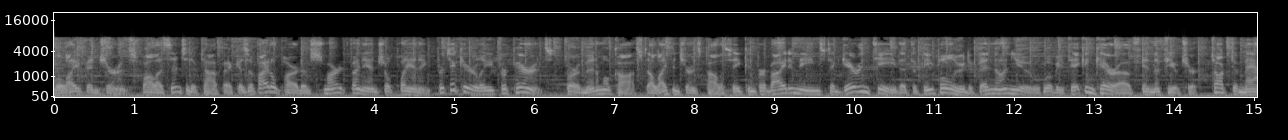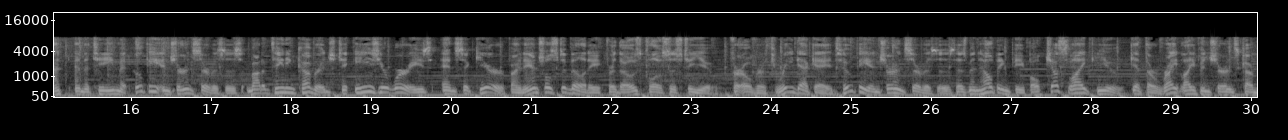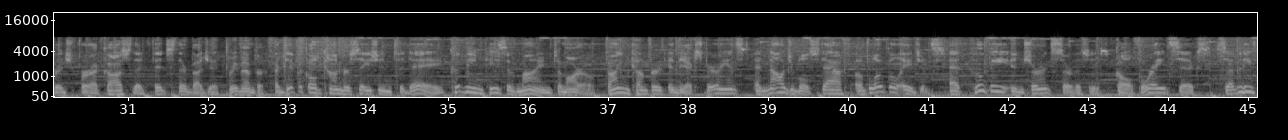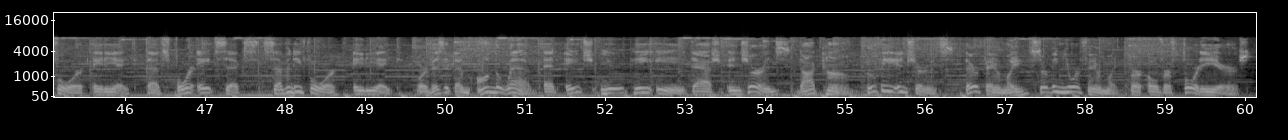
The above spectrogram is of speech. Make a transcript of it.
Life insurance, while a sensitive topic, is a vital part of smart financial planning, particularly for parents. For a minimal cost, a life insurance policy can provide a means to guarantee that the people who depend on you will be taken care of in the future. Talk to Matt and the team at Hoopy Insurance Services about obtaining coverage to ease your worries and secure financial stability for those closest to you. For over three decades, Hoopy Insurance Services has been helping people just like you get the right life insurance coverage for a cost that fits their budget. Remember, a difficult conversation today could mean peace of mind tomorrow. Find comfort in the experienced and knowledgeable staff of local agents at Hoopy Insurance Services. Call 486-7488. That's 486-7488. Or visit them on the web at hupe-insurance.com. Hoopy Insurance, their family serving your family for over 40 years.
